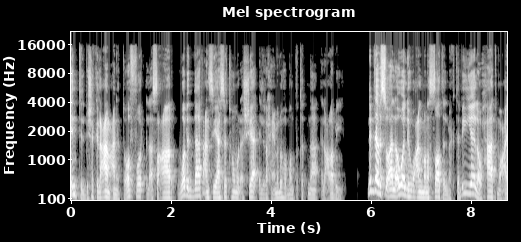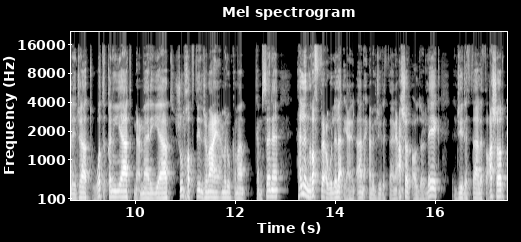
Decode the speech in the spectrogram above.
انتل بشكل عام عن التوفر الأسعار وبالذات عن سياستهم والأشياء اللي راح يعملوها بمنطقتنا العربية. نبدأ بالسؤال الأول اللي هو عن المنصات المكتبية لوحات معالجات وتقنيات معماريات. شو مخططين الجماعة يعملوا كمان كم سنة؟ هل نرفع ولا لا؟ يعني الآن إحنا بالجيل الثاني عشر الدر ليك الجيل الثالث عشر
